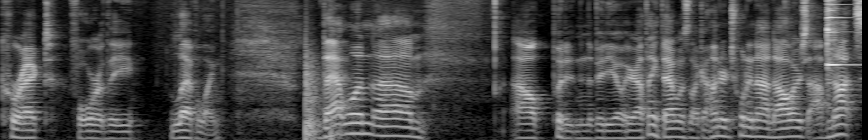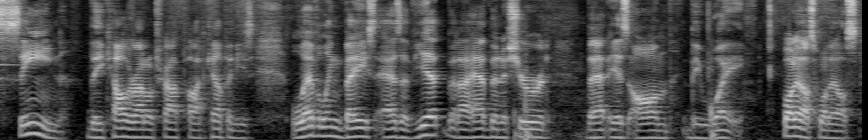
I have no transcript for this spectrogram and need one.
correct for the leveling. That one, um, I'll put it in the video here. I think that was like $129. I've not seen the Colorado Tripod Company's leveling base as of yet, but I have been assured that is on the way. What else? What else?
